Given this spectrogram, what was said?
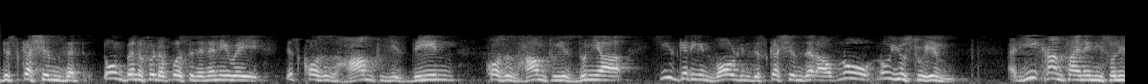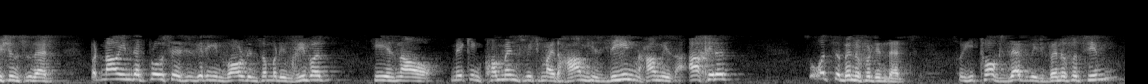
discussions that don't benefit a person in any way, just causes harm to his deen, causes harm to his dunya. He's getting involved in discussions that are of no, no use to him. And he can't find any solutions to that. But now in that process he's getting involved in somebody's ghibat. He is now making comments which might harm his deen, harm his akhirat. So what's the benefit in that? So he talks that which benefits him,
